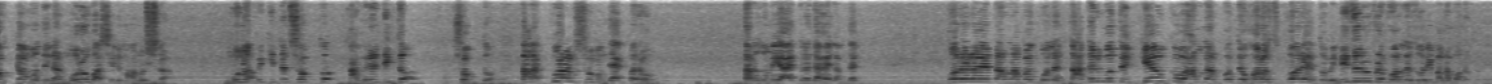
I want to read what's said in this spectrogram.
মক্কা, মদিনার মরুবাসীর মানুষরা মুনাফিকিতে শক্ত, কাফিরের দিক তো শক্ত। তারা কোরআন সম্বন্ধে একবারে অজ্ঞ। তার জন্য এই আয়াতটা দেখাইলাম, দেখ। পরের আয়াত আল্লাহ পাক বলেন, তাদের মধ্যে কেউ কেউ আল্লাহর পথে খরচ করে, তবে নিজের উপরে বললে জরিমানা মনে করে।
